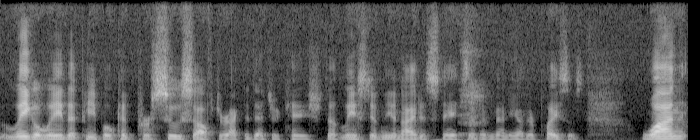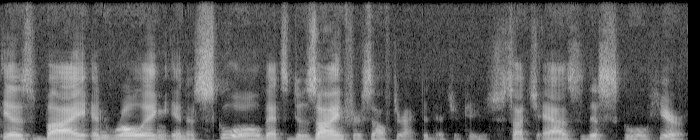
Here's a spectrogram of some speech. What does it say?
legally that people could pursue self-directed education, at least in the United States and in many other places. One is by enrolling in a school that's designed for self-directed education, such as this school here,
